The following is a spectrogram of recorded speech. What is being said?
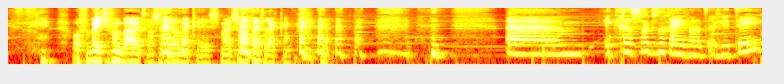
Of een beetje van buiten als het heel lekker is, maar het is altijd lekker. Ja. Um, ik ga straks nog even aan het FJT.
